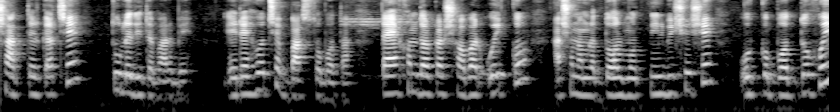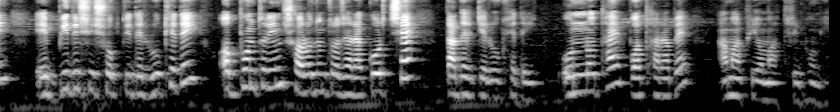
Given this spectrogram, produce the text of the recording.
স্বার্থের কাছে তুলে দিতে পারবে। এটাই হচ্ছে বাস্তবতা। তাই এখন দরকার সবার ঐক্য। আসুন আমরা দলমত নির্বিশেষে ঐক্যবদ্ধ হই, এই বিদেশি শক্তিদের রুখে দেই। অভ্যন্তরীণ ষড়যন্ত্র যারা করছে, তাদেরকে রুখে দেই। অন্যথায় পথ হারাবে আমার প্রিয় মাতৃভূমি।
